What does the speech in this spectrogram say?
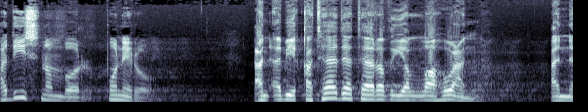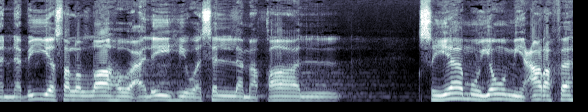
হাদিস নম্বর পনেরো عن ابي قتاده رضي الله عنه ان النبي صلى الله عليه وسلم قال صيام يوم عرفه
